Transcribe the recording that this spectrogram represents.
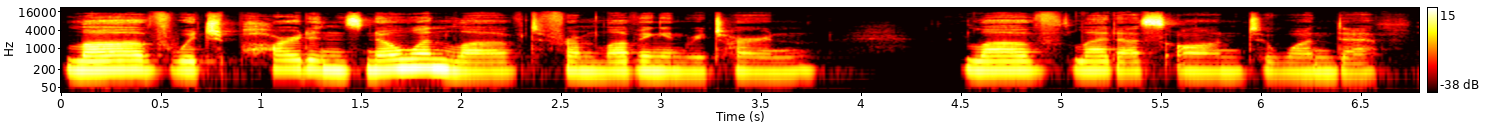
love which pardons no one loved from loving in return. Love led us on to one death.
